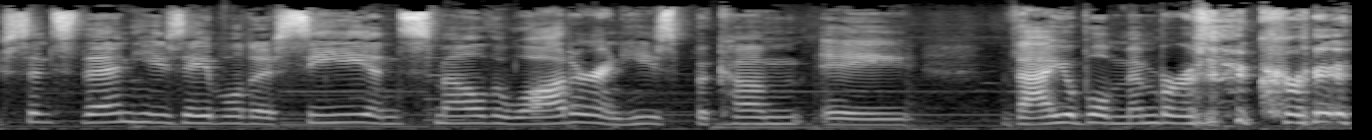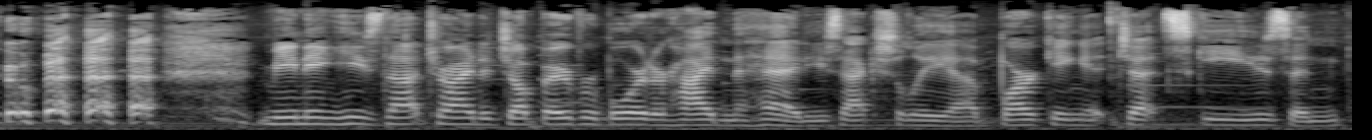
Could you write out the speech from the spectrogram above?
since then he's able to see and smell the water, and he's become a valuable member of the crew. Meaning he's not trying to jump overboard or hide in the head. He's actually uh, barking at jet skis and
